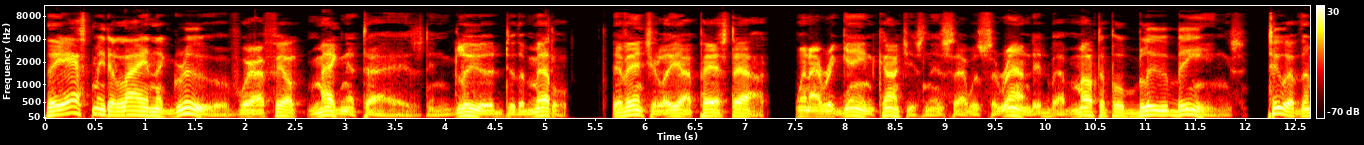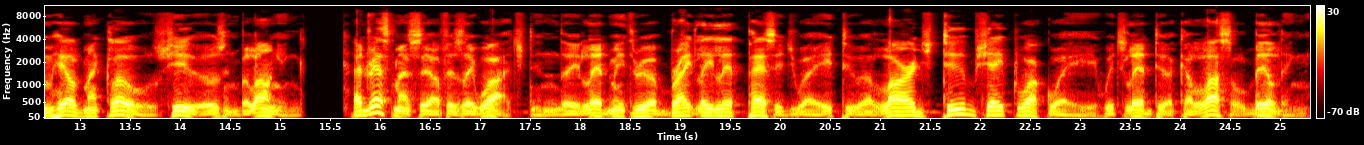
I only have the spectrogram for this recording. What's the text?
they asked me to lie in the groove where I felt magnetized and glued to the metal. Eventually I passed out. When I regained consciousness, I was surrounded by multiple blue beings. Two of them held my clothes, shoes, and belongings. I dressed myself as they watched, and they led me through a brightly lit passageway to a large tube-shaped walkway which led to a colossal building.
